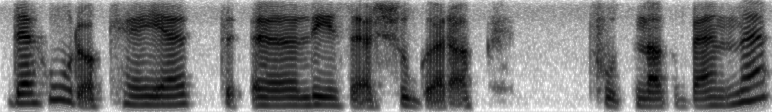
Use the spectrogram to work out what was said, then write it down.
de húrok helyett lézersugarak futnak benne,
